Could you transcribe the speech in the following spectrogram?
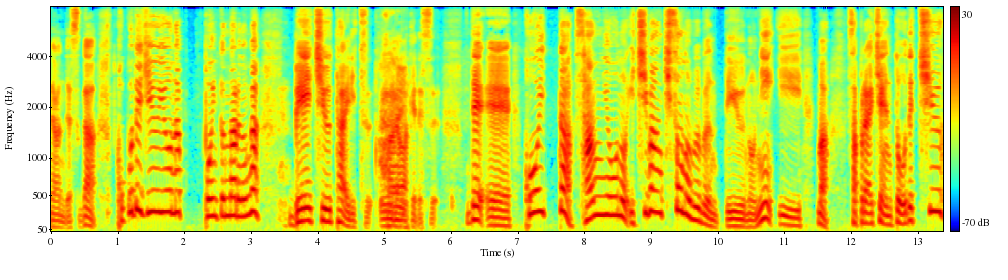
なんですが、ここで重要なポイントになるのが、米中対立なわけです。はい、で、えー、こういった産業の一番基礎の部分っていうのに、まあ、サプライチェーン等で中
